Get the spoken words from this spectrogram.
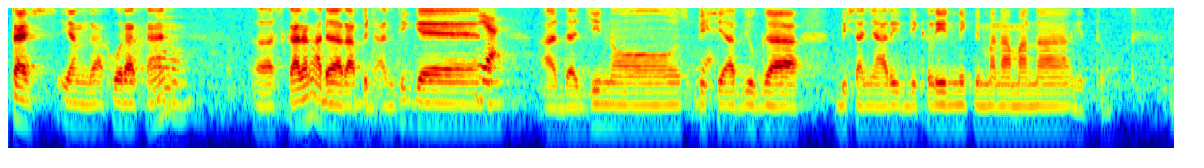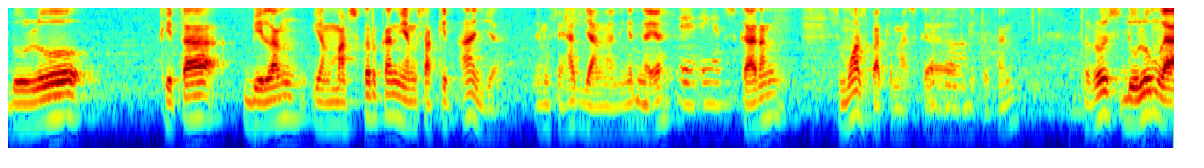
test yang nggak akurat kan. Eh, sekarang ada rapid antigen, Iya. ada Ginos, PCR juga bisa nyari di klinik di mana-mana gitu. Dulu kita bilang yang masker kan yang sakit aja, yang sehat jangan. Ingat nggak ya? Iya, ingat. Sekarang semua harus pakai masker Betul. gitu kan. Terus dulu nggak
